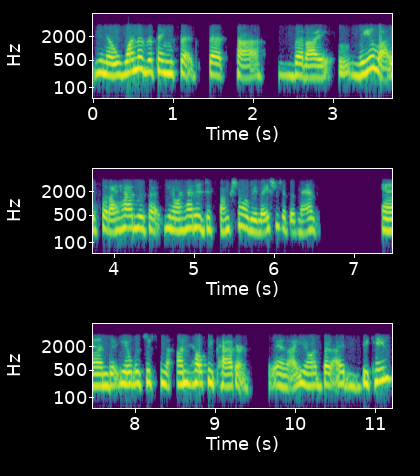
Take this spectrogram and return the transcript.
You know, one of the things that that uh, that I realized that I had was that you know I had a dysfunctional relationship with men, and you know it was just an unhealthy pattern. And I, you know, but I became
